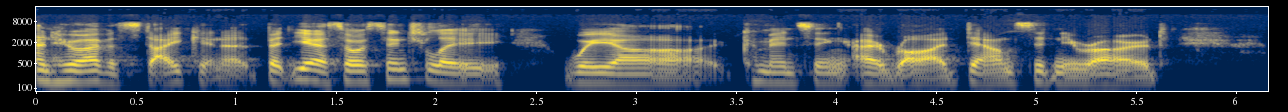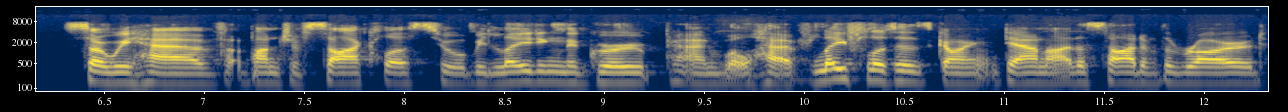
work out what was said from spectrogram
and who have a stake in it. But yeah, so essentially we are commencing a ride down Sydney Road. So we have a bunch of cyclists who will be leading the group, and we'll have leafleters going down either side of the road.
